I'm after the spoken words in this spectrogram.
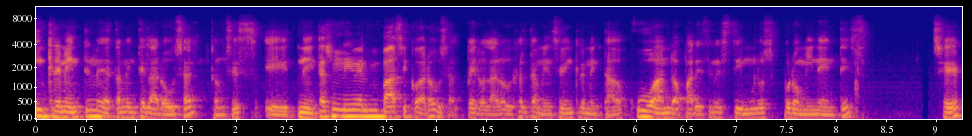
Incrementa inmediatamente el arousal, entonces eh, un nivel básico de arousal, pero el arousal también se ve incrementado cuando aparecen estímulos prominentes, ¿sí?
